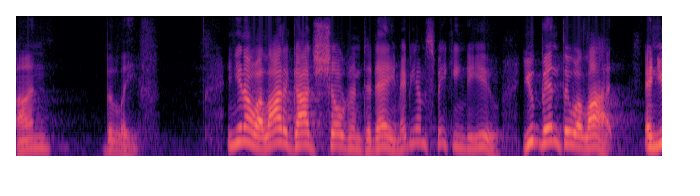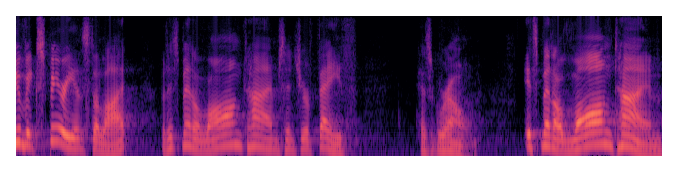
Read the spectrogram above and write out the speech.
Unbelief. And you know, a lot of God's children today, maybe I'm speaking to you, you've been through a lot and you've experienced a lot, but it's been a long time since your faith has grown. It's been a long time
